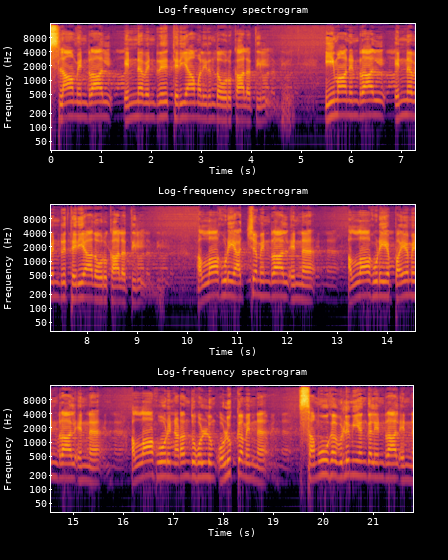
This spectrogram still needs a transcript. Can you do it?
இஸ்லாம் என்றால் என்னவென்று தெரியாமல் இருந்த ஒரு காலத்தில் ஈமான் என்றால் என்னவென்று தெரியாத ஒரு காலத்தில் அல்லாஹுடைய அச்சம் என்றால் என்ன அல்லாஹுடைய பயம் என்றால் என்ன அல்லாஹோடு நடந்து கொள்ளும் ஒழுக்கம் என்ன? சமூக விழுமியங்கள் என்றால் என்ன?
